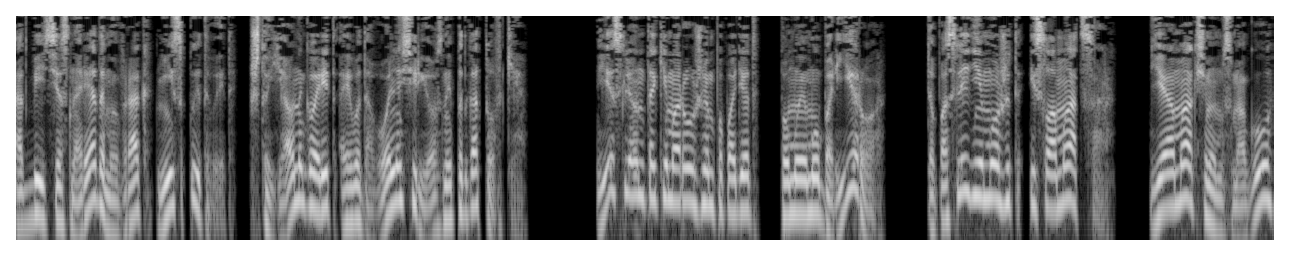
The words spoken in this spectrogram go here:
отбить все снарядом и враг не испытывает, что явно говорит о его довольно серьезной подготовке. Если он таким оружием попадет по моему барьеру, то последний может и сломаться. Я максимум смогу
